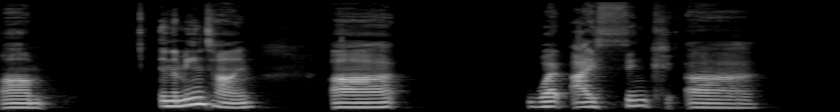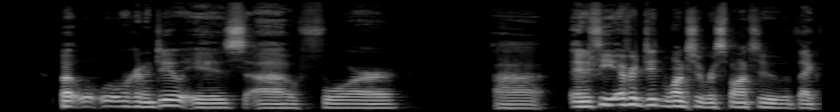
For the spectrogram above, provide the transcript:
um, in the meantime, uh, what I think, uh, but what we're gonna do is uh, for, uh, and if you ever did want to respond to like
